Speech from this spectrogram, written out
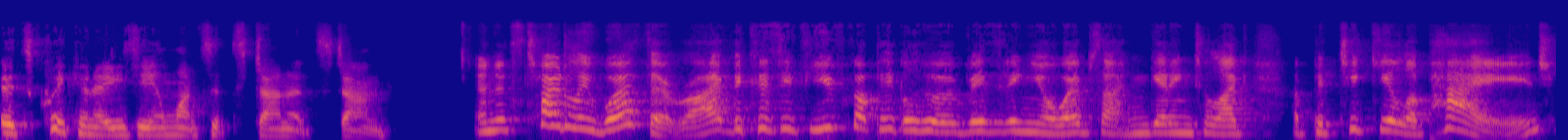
it's quick and easy and once it's done it's done and it's totally worth it, right? Because if you've got people who are visiting your website and getting to like a particular page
